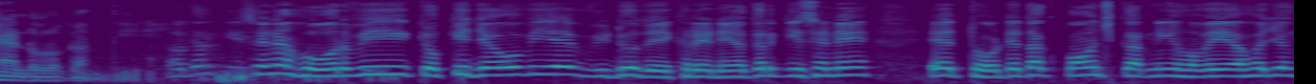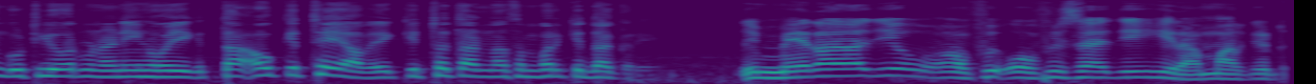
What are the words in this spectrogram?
ਹੈਂਡਓਵਰ ਕਰ ਦਈਏ। ਅਗਰ ਕਿਸੇ ਨੇ ਹੋਰ ਵੀ ਕਿਉਂਕਿ ਜੋ ਵੀ ਇਹ ਵੀਡੀਓ ਦੇਖ ਰਹੇ ਨੇ ਅਗਰ ਕਿਸੇ ਨੇ ਇਹ ਤੁਹਾਡੇ ਤੱਕ ਪਹੁੰਚ ਕਰਨੀ ਹੋਵੇ ਇਹੋ ਜਿਹੀ ਅੰਗੂਠੀ ਹੋਰ ਬਣਾਉਣੀ ਹੋਵੇ ਤਾਂ ਉਹ ਕਿੱਥੇ ਆਵੇ? ਕਿੱਥੋਂ ਤੁਹਾਡੇ ਨਾਲ ਸੰਪਰਕ ਕਿੱਦਾਂ ਕਰੇ? ਜੀ ਮੇਰਾ ਜੀ ਆਫਿ- ਆਫਿਸ ਹੈ ਜੀ ਹੀਰਾ ਮਾਰਕੀਟ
